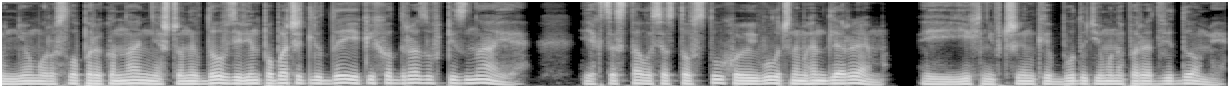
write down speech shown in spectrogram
У ньому росло переконання, що невдовзі він побачить людей, яких одразу впізнає, як це сталося з товстухою і вуличним гендлярем, і їхні вчинки будуть йому наперед відомі.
